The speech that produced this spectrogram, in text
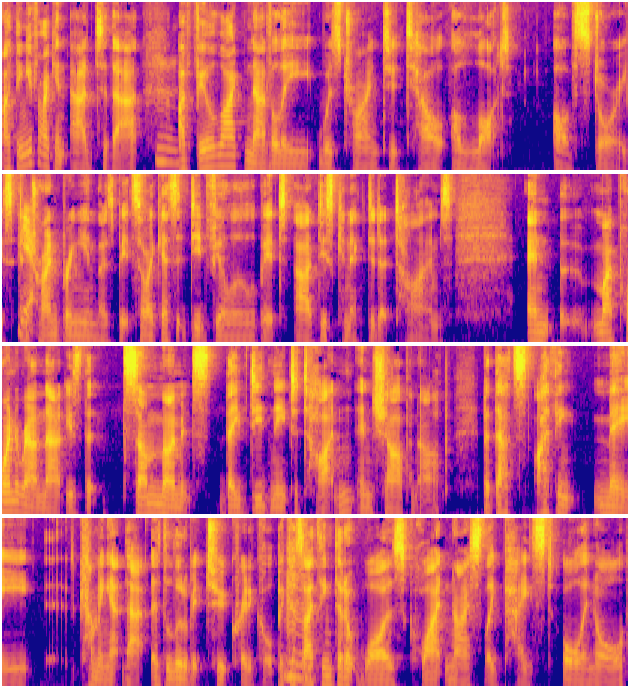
I think if I can add to that, Hmm. I feel like Natalie was trying to tell a lot of stories and Yeah. try and bring in those bits. So I guess it did feel a little bit uh, disconnected at times. And uh, my point around that is that some moments they did need to tighten and sharpen up. But that's, I think, me uh, coming at that a little bit too critical because I think that it was quite nicely paced all in all,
